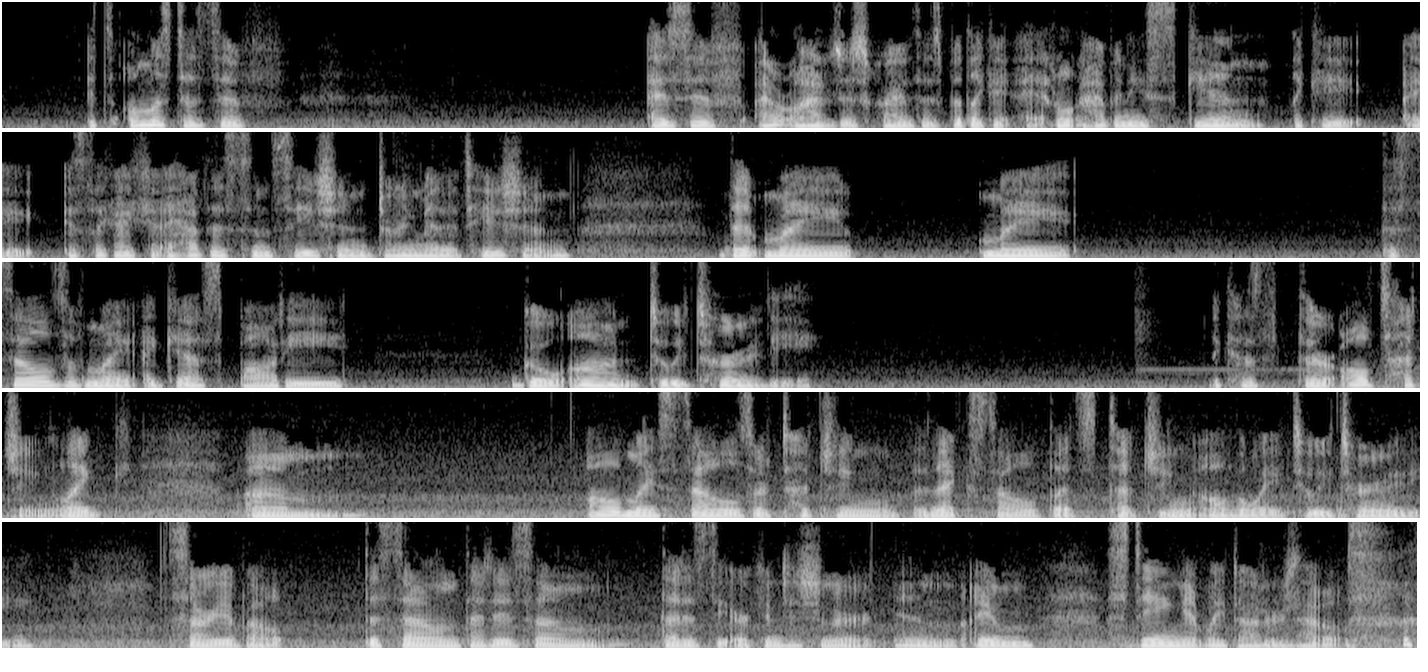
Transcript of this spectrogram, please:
it's almost as if as if I don't know how to describe this, but like I, I don't have any skin. Like I, I it's like I, I have this sensation during meditation that my my the cells of my I guess body go on to eternity because they're all touching like um all my cells are touching the next cell that's touching all the way to eternity. Sorry about the sound that is um that is the air conditioner and I'm staying at my daughter's house.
